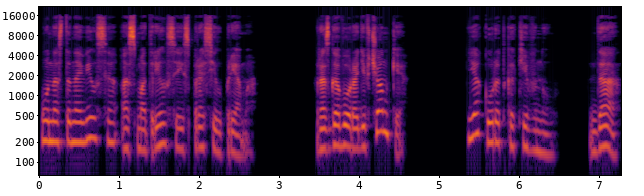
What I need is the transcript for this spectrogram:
Он остановился, осмотрелся и спросил прямо. «Разговор о девчонке?» Я коротко кивнул. «Да».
